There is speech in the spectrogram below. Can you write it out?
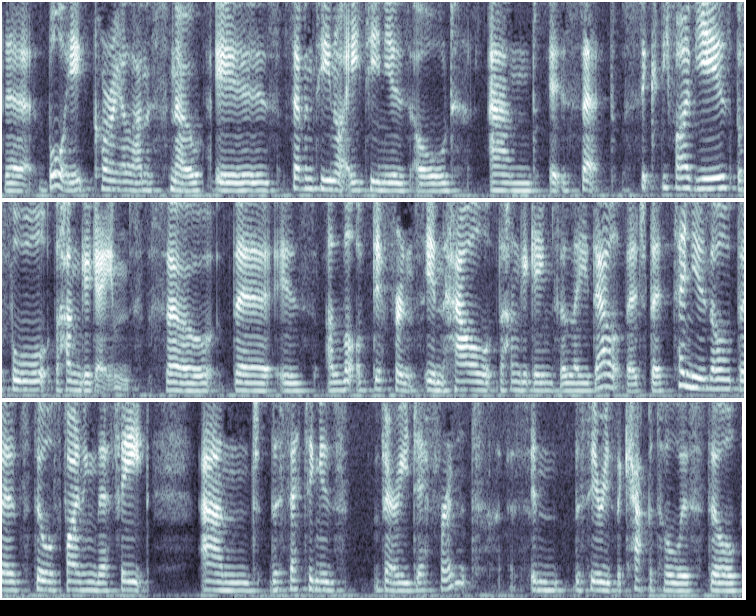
the boy, Coriolanus Snow, is 17 or 18 years old and it is set 65 years before the Hunger Games. So there is a lot of difference in how the Hunger Games are laid out. They're, they're 10 years old, they're still finding their feet, and the setting is very different. In the series, the Capitol is still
